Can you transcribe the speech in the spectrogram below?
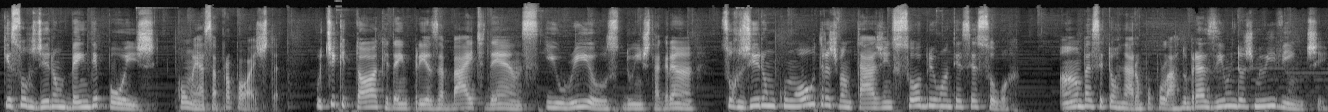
que surgiram bem depois com essa proposta. O TikTok da empresa ByteDance e o Reels do Instagram surgiram com outras vantagens sobre o antecessor. Ambas se tornaram popular no Brasil em 2020.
